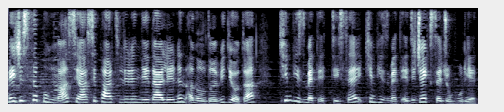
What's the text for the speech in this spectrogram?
Mecliste bulunan siyasi partilerin liderlerinin anıldığı videoda kim hizmet ettiyse, kim hizmet edecekse Cumhuriyet,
